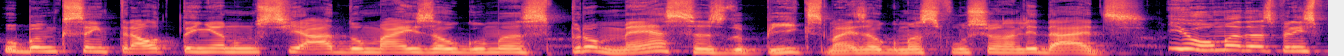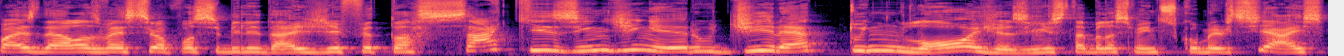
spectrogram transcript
o Banco Central tem anunciado mais algumas promessas do Pix, mais algumas funcionalidades. E uma das principais delas vai ser a possibilidade de efetuar saques em dinheiro direto em lojas, em estabelecimentos comerciais.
